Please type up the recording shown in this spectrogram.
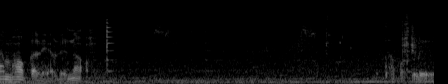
ย่ำเฮากันแล้วเลยเนาะถอกเลย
